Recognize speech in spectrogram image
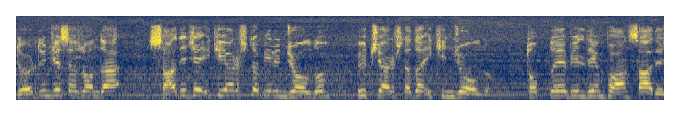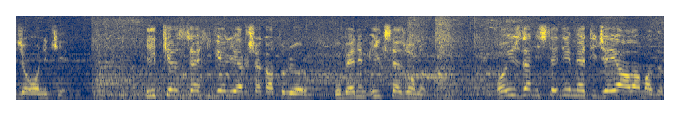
Dördüncü sezonda sadece iki yarışta birinci oldum. Üç yarışta da ikinci oldum. Toplayabildiğim puan sadece 12. İlk kez tehlikeli yarışa katılıyorum. Bu benim ilk sezonum. O yüzden istediğim neticeyi alamadım.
